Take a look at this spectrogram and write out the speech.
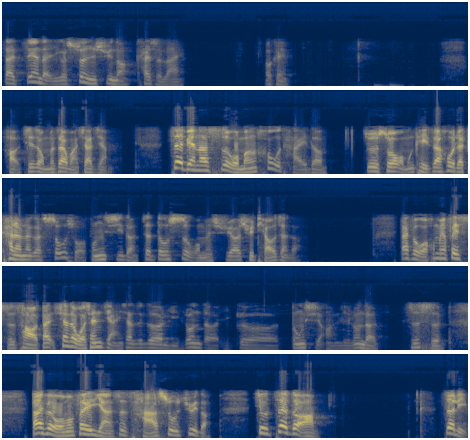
在这样的一个顺序呢开始来，OK。好，接着我们再往下讲，这边呢是我们后台的，就是说我们可以在后台看到那个搜索分析的，这都是我们需要去调整的。待会我后面会实操，但现在我先讲一下这个理论的一个东西啊，理论的。知识，待会我们会演示查数据的。就这个啊，这里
